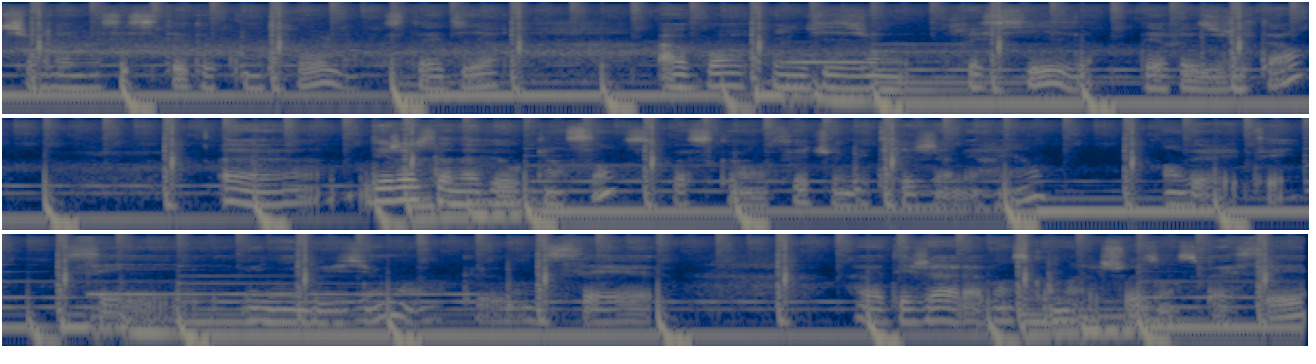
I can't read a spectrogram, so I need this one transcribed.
sur la nécessité de contrôle, c'est-à-dire avoir une vision précise des résultats. Euh, déjà, ça n'avait aucun sens parce qu'en fait, je ne maîtrise jamais rien. En vérité, c'est une illusion hein, qu'on sait euh, déjà à l'avance comment les choses vont se passer.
